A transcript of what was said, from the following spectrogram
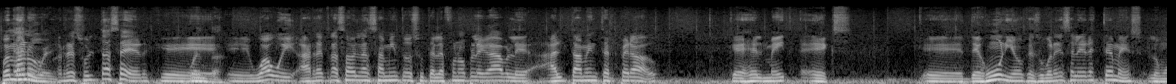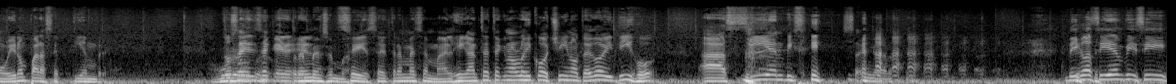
Pues, mano, Anyway. resulta ser que eh, Huawei ha retrasado el lanzamiento de su teléfono plegable altamente esperado, que es el Mate X, eh, de junio, que supone que salir este mes, lo movieron para septiembre. Entonces dice que... tres el- meses más. Sí, tres meses más. El gigante tecnológico chino, te doy, dijo a CNBC... Dijo CNBC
